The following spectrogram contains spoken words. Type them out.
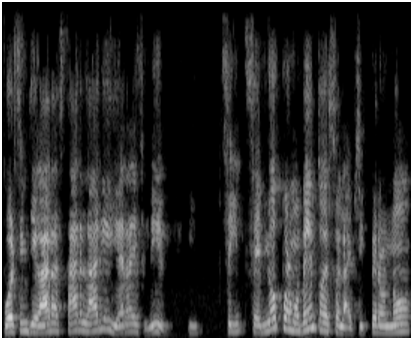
fuesen llegar a estar al área y era definir. Y se, se vio por momentos eso Leipzig, pero no,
